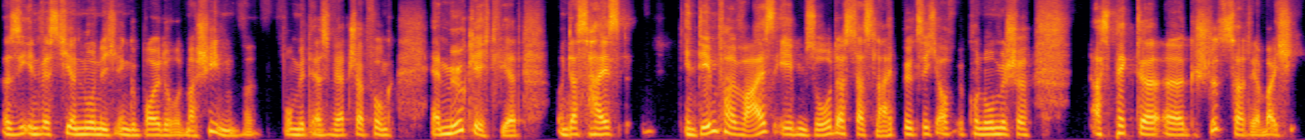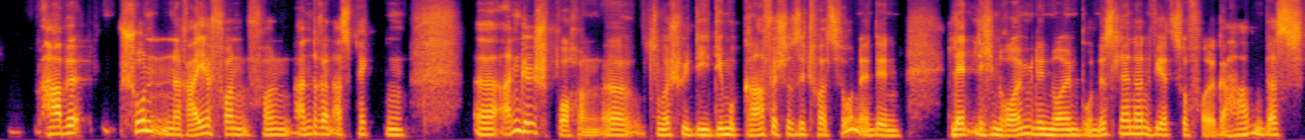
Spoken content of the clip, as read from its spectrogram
Sie investieren nur nicht in Gebäude und Maschinen, womit erst Wertschöpfung ermöglicht wird. Und das heißt, in dem Fall war es eben so, dass das Leitbild sich auf ökonomische Aspekte äh, gestützt hat. Aber ich habe schon eine Reihe von, von anderen Aspekten äh, angesprochen, äh, zum Beispiel die demografische Situation in den ländlichen Räumen, in den neuen Bundesländern wird zur Folge haben, dass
